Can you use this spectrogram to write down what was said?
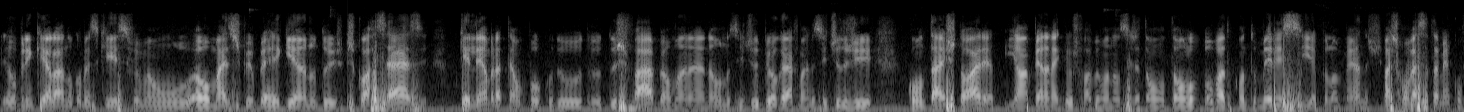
Eu brinquei lá no começo que esse filme é, um, é o mais Spielbergiano dos Scorsese, que lembra até um pouco do, do, dos Fabelman, né? não no sentido biográfico, mas no sentido de contar a história. E é uma pena né, que os Fabelman não seja tão, tão louvado quanto merecia, pelo menos. Mas conversa também com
